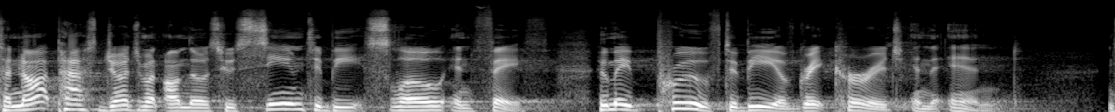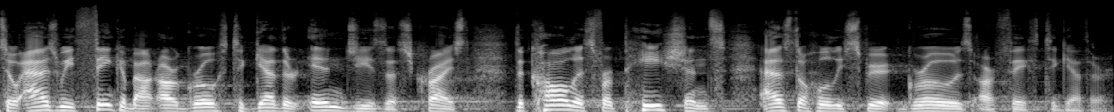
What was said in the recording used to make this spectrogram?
to not pass judgment on those who seem to be slow in faith, who may prove to be of great courage in the end. And so, as we think about our growth together in Jesus Christ, the call is for patience as the Holy Spirit grows our faith together.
